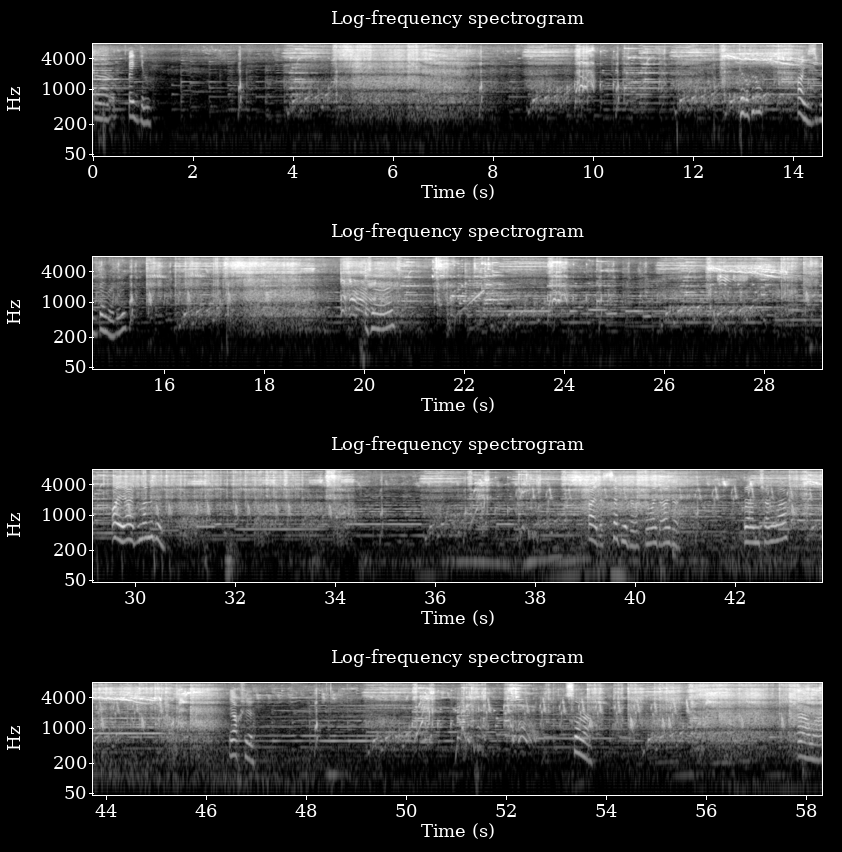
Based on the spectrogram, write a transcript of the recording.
ee. Tez atarım. Ay zibir değmedi. Kaçak. Ay ay bunlar ne diyor? Haydi sef yerden attım haydi haydi. Buranın nişanı var. Yaxşı. Sonra. Əla.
